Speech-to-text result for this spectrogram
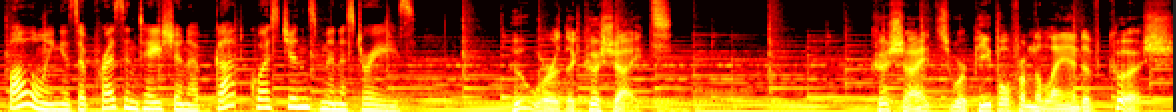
following is a presentation of Got Questions Ministries. Who were the Cushites? Cushites were people from the land of Cush,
